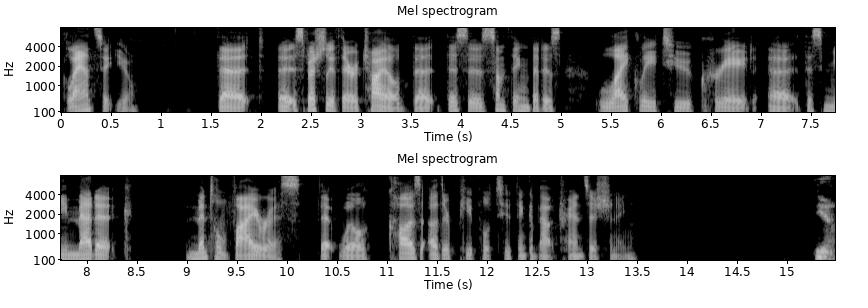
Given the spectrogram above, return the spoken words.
glance at you, that especially if they're a child, that this is something that is likely to create uh, this mimetic mental virus that will cause other people to think about transitioning. Yeah.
